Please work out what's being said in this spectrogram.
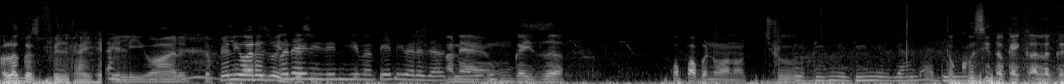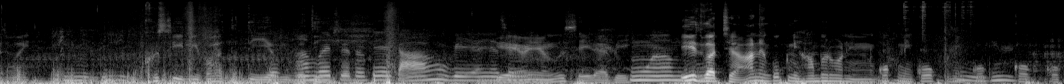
અલગ જ ફીલ થાય છે. પહેલી વાર. તો પહેલી વાર જ હોય બધાની. જિંદગીમાં પહેલી વાર જ આવે અને હું ગઈઝ પપ્પા બનવાનો છું. ધીમે ધીમે ગાંડા તો ખુશી તો કંઈક અલગ જ હોય. ધીમે ધીમે. ખુશીની વાત હતી એવી બધી. તો કે કે આ હું બે બે અહીંયા છે. અહીંયા હું સૈડા બે. હું એ જ વાત છે આને કોકની સાંભળવાની ને કોકની કોકની કોક કોક કોક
